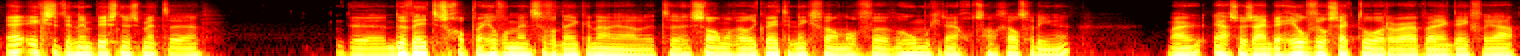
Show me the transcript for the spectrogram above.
eh, ik zit in een business met eh, de, de wetenschap waar heel veel mensen van denken. Nou ja, het eh, zal me wel. Ik weet er niks van. Of eh, hoe moet je daar in godsnaam geld verdienen? Maar ja, zo zijn er heel veel sectoren waarbij ik denk van ja,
